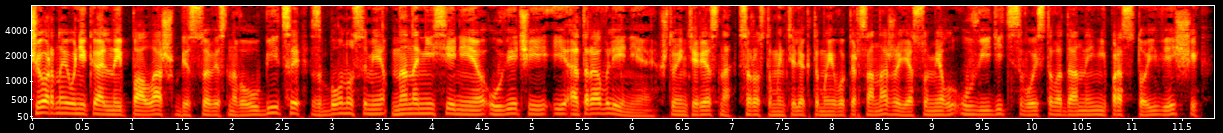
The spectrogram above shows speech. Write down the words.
Черный уникальный палаш бессовестного убийцы с бонусами на нанесение увечий и отравления. Что интересно, с ростом интеллекта моего персонажа я сумел увидеть свойства данной непростой вещи —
